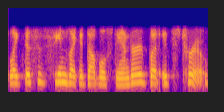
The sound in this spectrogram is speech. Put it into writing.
like this is seems like a double standard, but it's true.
